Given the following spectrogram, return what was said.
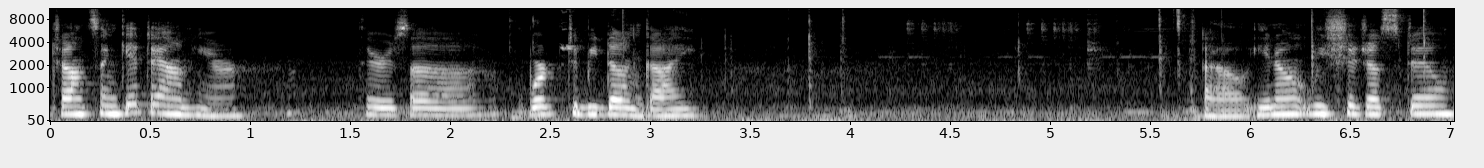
Johnson, get down here. There's uh, work to be done, guy. Oh, you know what we should just do?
